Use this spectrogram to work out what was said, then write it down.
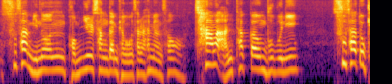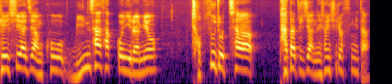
수사 민원 법률 상담 변호사를 하면서 참 안타까운 부분이 수사도 개시하지 않고 민사 사건이라며 접수조차 받아주지 않는 현실이었습니다.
